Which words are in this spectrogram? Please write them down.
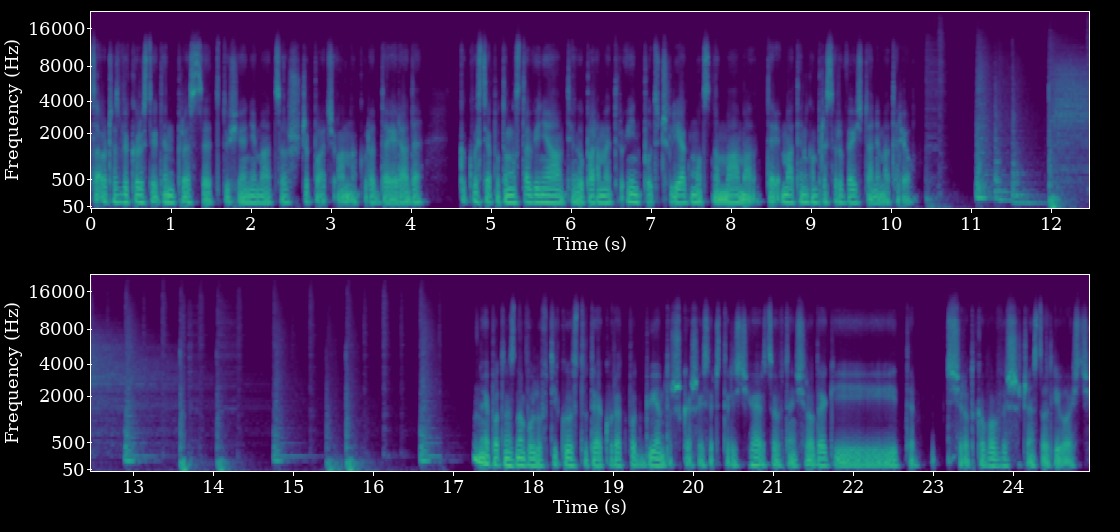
Cały czas wykorzystuję ten preset, tu się nie ma co szczypać, on akurat daje radę. Tylko kwestia potem ustawienia tego parametru input, czyli jak mocno ma, ma, ma ten kompresor wejść w dany materiał. No i potem znowu Luftikus. Tutaj akurat podbiłem troszkę 640 Hz ten środek i te środkowo wyższe częstotliwości.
